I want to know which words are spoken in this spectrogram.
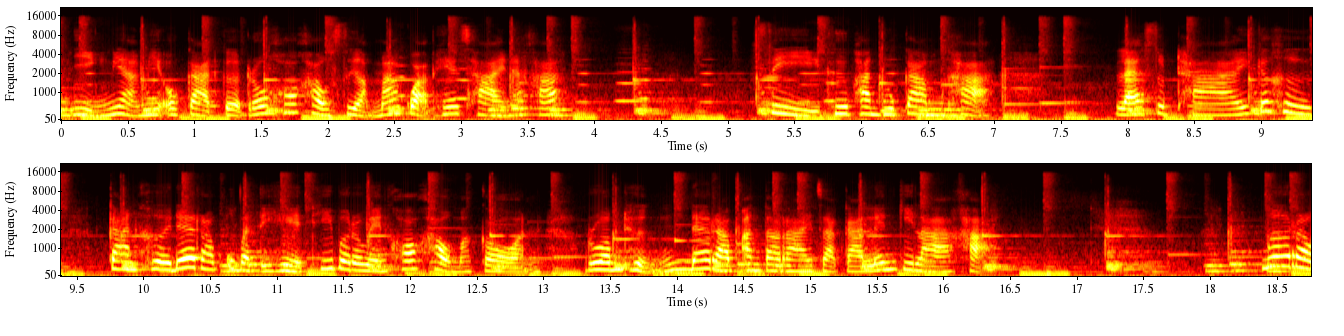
ศหญิงเนี่ยมีโอกาสเกิดโรคข้อเข่าเสื่อมมากกว่าเพศชายนะคะ 4. คือพันธุกรรมค่ะ และสุดท้ายก็คือ การเคยได้รับอุบัติเหตุที่บริเวณข้อเข่ามาก่อน รวมถึงได้รับอันตรายจากการเล่นกีฬาค่ะ เมื่อเรา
